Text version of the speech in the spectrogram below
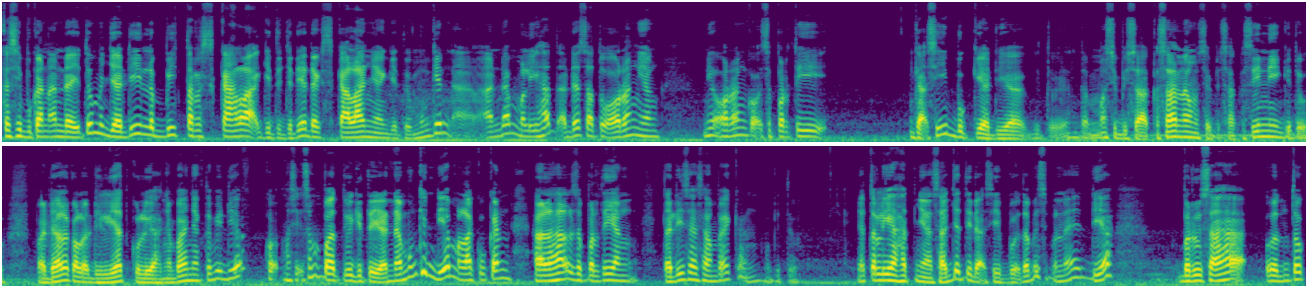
kesibukan anda itu menjadi lebih terskala gitu. Jadi ada skalanya gitu. Mungkin eh, anda melihat ada satu orang yang ini orang kok seperti nggak sibuk ya dia gitu ya. Masih bisa ke sana masih bisa ke sini gitu. Padahal kalau dilihat kuliahnya banyak tapi dia kok masih sempat begitu ya. Nah mungkin dia melakukan hal-hal seperti yang tadi saya sampaikan begitu. Ya terlihatnya saja tidak sibuk tapi sebenarnya dia berusaha untuk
